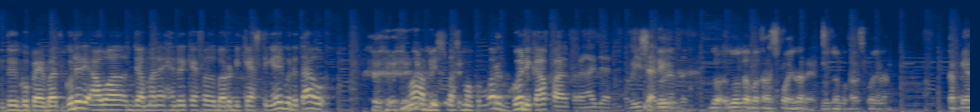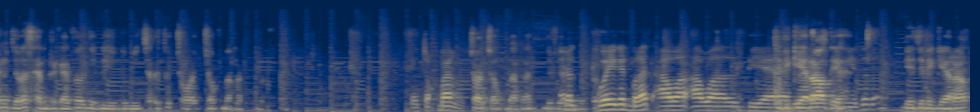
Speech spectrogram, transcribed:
Itu gue pengen banget. Gue dari awal zaman Henry Cavill baru di casting aja gue udah tahu. Cuma abis pas mau keluar gue di kapal terang aja. Bisa deh nonton. Gue gue gak bakal spoiler ya gue gak bakal spoiler. Tapi yang jelas Henry Cavill jadi The Witcher itu cocok banget cocok banget. Cocok banget di karena film itu. gue inget banget awal-awal dia Jadi di Geralt ya? itu kan, dia jadi Geralt.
